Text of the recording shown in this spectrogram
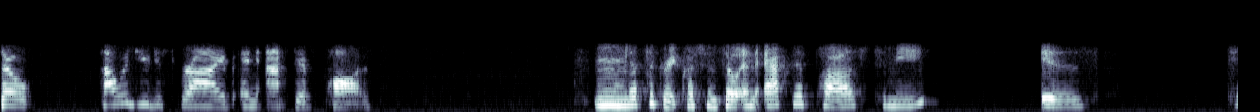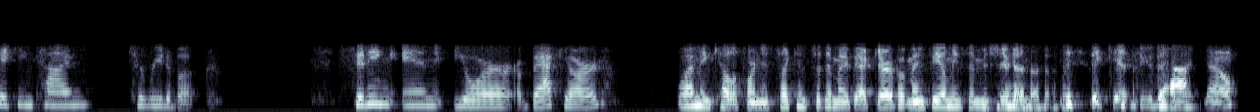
So, how would you describe an active pause? Mm, that's a great question. So, an active pause to me is taking time to read a book, sitting in your backyard. Well, I'm in California, so I can sit in my backyard, but my family's in Michigan. they can't do that right now.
